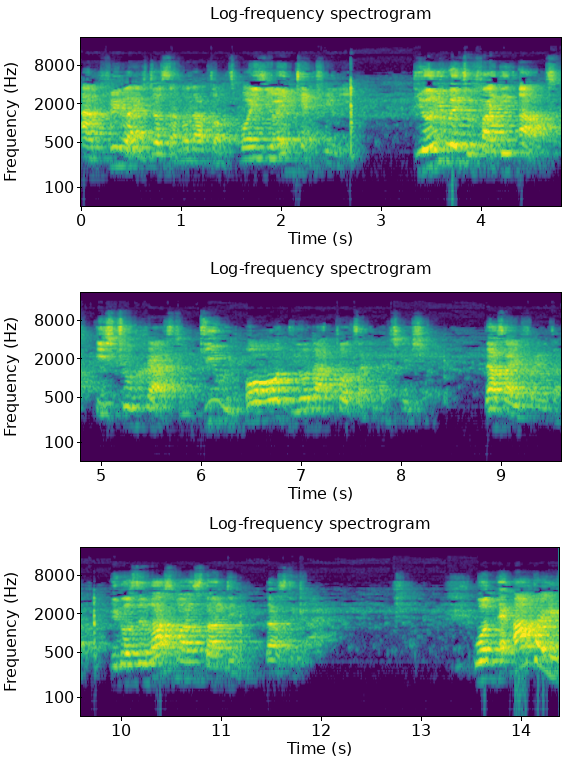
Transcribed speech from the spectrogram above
and feel like it's just another thought, but it's your intent really. The only way to find it out is through Christ to deal with all the other thoughts and imaginations. That's how you find it out. Because the last man standing, that's the guy. Well, after you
